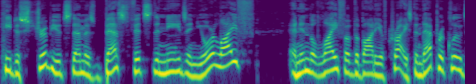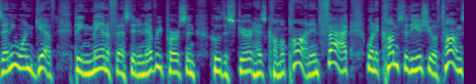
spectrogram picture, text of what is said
He distributes them as best fits the needs in your life and in the life of the body of Christ. And that precludes any one gift being manifested in every person who the Spirit has come upon. In fact, when it comes to the issue of tongues,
